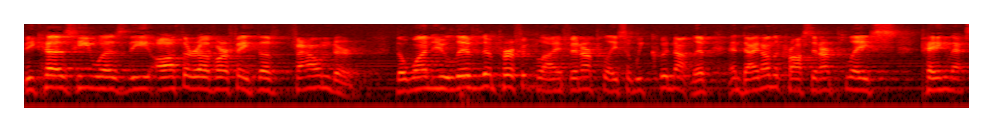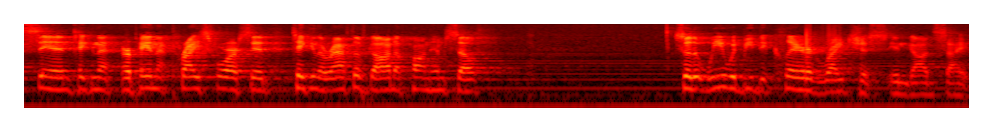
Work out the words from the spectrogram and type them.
because he was the author of our faith, the founder the one who lived a perfect life in our place that we could not live and died on the cross in our place paying that sin taking that or paying that price for our sin taking the wrath of god upon himself so that we would be declared righteous in god's sight.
